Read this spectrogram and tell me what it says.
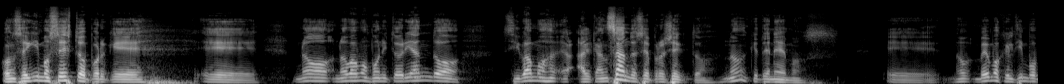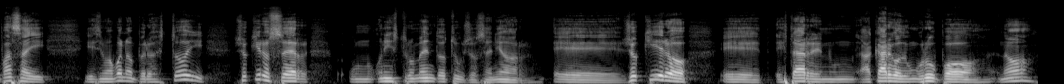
conseguimos esto porque eh, no, no vamos monitoreando si vamos alcanzando ese proyecto que tenemos. Eh, vemos que el tiempo pasa y, decimos, bueno, pero estoy, yo quiero ser un, instrumento tuyo, Señor. Eh, yo quiero eh, estar a cargo de un grupo, ¿no?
